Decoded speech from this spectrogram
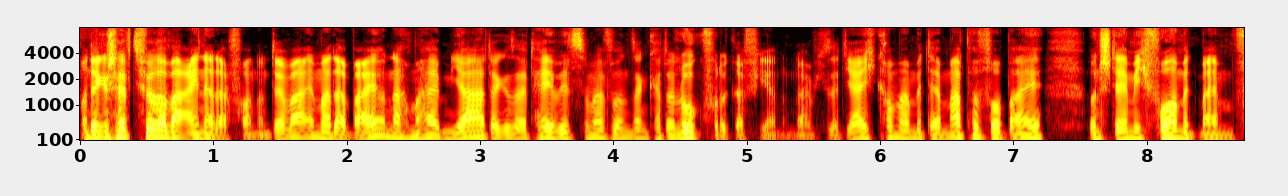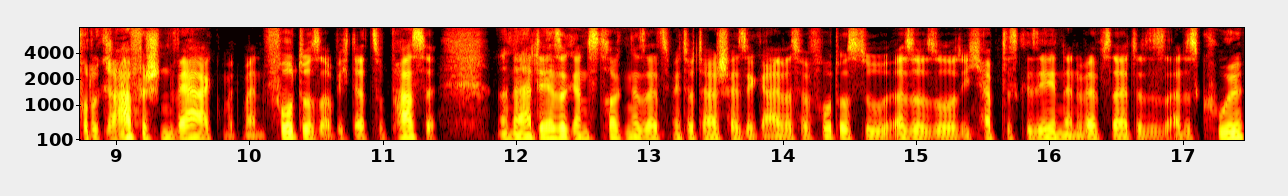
Und der Geschäftsführer war einer davon und der war immer dabei. Und nach einem halben Jahr hat er gesagt, hey, willst du mal für unseren Katalog fotografieren? Und da habe ich gesagt, ja, ich komme mal mit der Mappe vorbei und stelle mich vor mit meinem fotografischen Werk, mit meinen Fotos, ob ich dazu passe. Und dann hat er so ganz trocken gesagt, es ist mir total scheißegal, was für Fotos du also so, ich habe das gesehen, deine Webseite, das ist alles cool.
